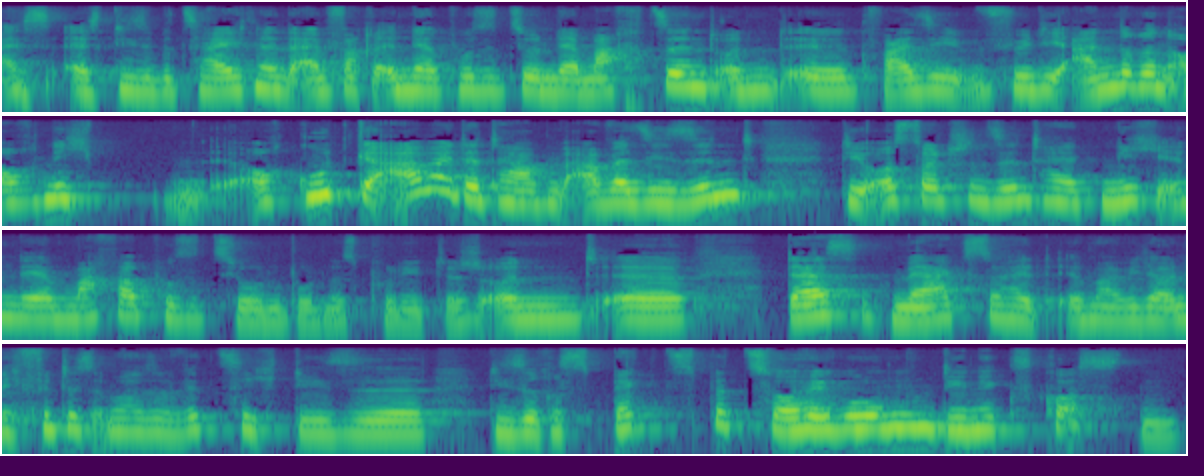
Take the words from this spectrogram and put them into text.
als, als diese bezeichnend einfach in der Position der Macht sind und äh, quasi für die anderen auch nicht auch gut gearbeitet haben, aber sie sind, die Ostdeutschen sind halt nicht in der Macherposition bundespolitisch. Und äh, das merkst du halt immer wieder. Und ich finde es immer so witzig, diese, diese Respektsbezeugungen, die nichts kosten.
